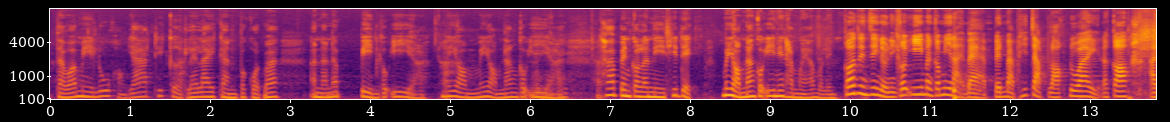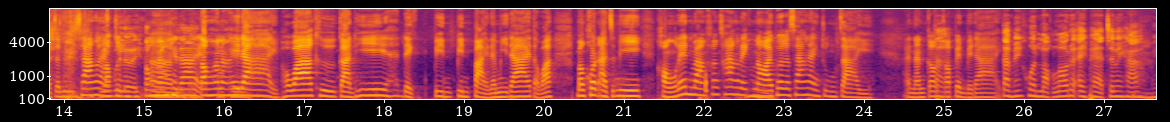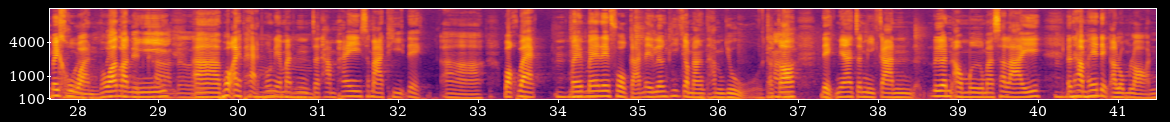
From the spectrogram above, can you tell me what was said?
แต่ว่ามีลูกของญาติที่เกิดไล่ๆกัน ปรากฏว่าอันนั้นน่ะ ปีนเก้าอี้อะค่ะไม่ยอมไม่ยอมนั่งเก้าอี้อะค่ะค่ะถ้าเป็นกรณีที่เด็กไม่ยอมนั่งเก้าอี้นี่ทำไงคะหมอเลนก็จริงๆเดี๋ยวนี้เก้าอี้มันก็มีหลายแบบเป็นแบบที่จับล็อกด้วย แล้วก็อาจจะมีสร้างแรงล็อกไปเลยจูต้องนั่งให้ได้ ต้องนั่งโอเคให้ได้ เพราะว่าคือการที่เด็กปีนปีนป่ายนะมีได้ แต่ว่าบางคนอาจจะมีของเล่นวางข้างๆเล็กน้อย เพื่อสร้างแรงจูงใจ อันนั้นก็แต่ก็เป็นไปได้ แต่ไม่ควรหลอกล่อด้วย iPad ใช่ไหมคะอ่าไม่ควร เพราะว่าตอนนี้ไม่ควรเด็ดขาดเลยอ่าพวก iPad พวกเนี้ยมันอืมจะทำให้สมาธิเด็กอ่า วอกแวกอือฮึไม่ไม่ได้โฟกัสในเรื่องที่กำลังทำอยู่ แล้วก็เด็กเนี่ยจะมีการเลื่อนเอามือมาสไลด์ แล้วทำให้เด็กอารมณ์ร้อน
